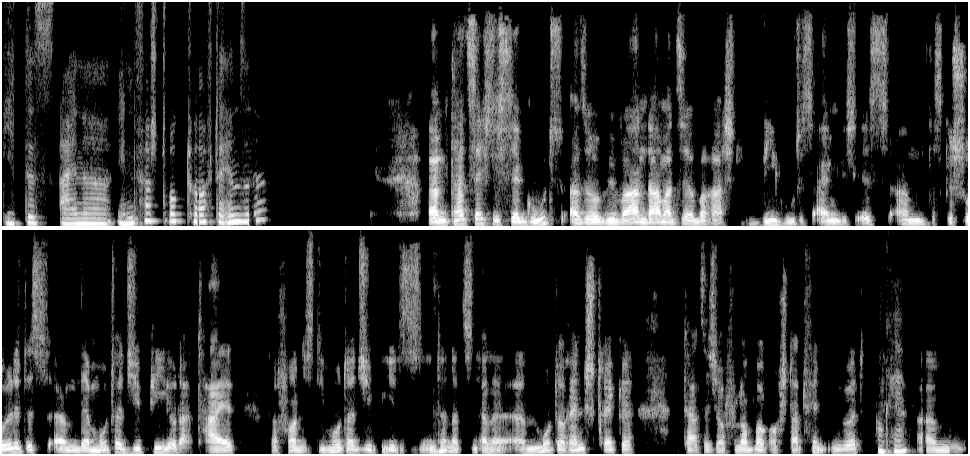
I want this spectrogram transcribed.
gibt es eine Infrastruktur auf der Insel? Ähm, tatsächlich sehr gut. Also wir waren damals sehr überrascht, wie gut es eigentlich ist. Ähm, das geschuldet ist ähm, der MotoGP oder Teil Davon ist die MotoGP, das ist eine mhm. internationale ähm, Motorrennstrecke, die tatsächlich auf Lombok auch stattfinden wird. Okay. Ähm,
